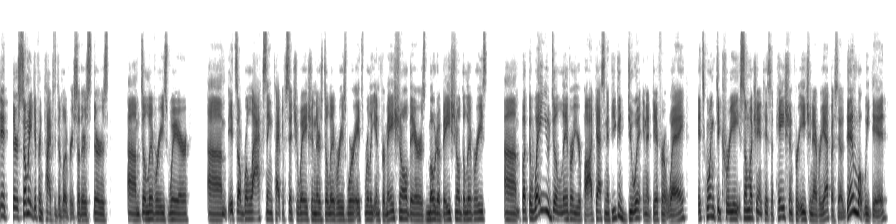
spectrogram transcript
it, there's so many different types of delivery. So there's there's um, deliveries where um, it's a relaxing type of situation. There's deliveries where it's really informational. There's motivational deliveries. Um, but the way you deliver your podcast, and if you can do it in a different way, it's going to create so much anticipation for each and every episode. Then what we did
